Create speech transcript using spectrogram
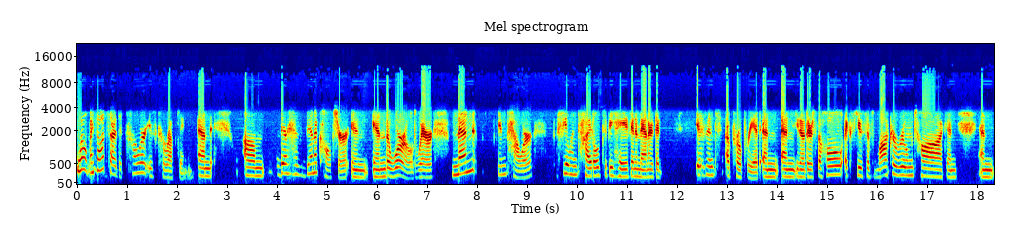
Well, my thoughts are that power is corrupting, and um, there has been a culture in in the world where men in power feel entitled to behave in a manner that isn't appropriate. And and you know there's the whole excuse of locker room talk and and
